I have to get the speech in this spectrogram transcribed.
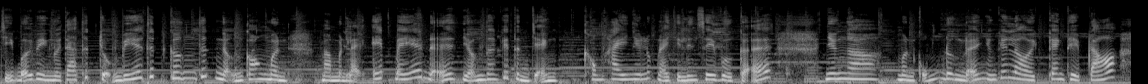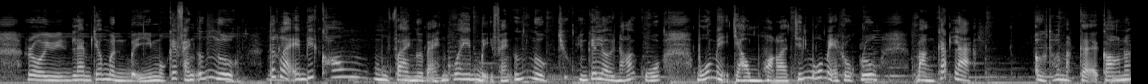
chỉ bởi vì người ta thích trộm vía thích cưng thích nựng con mình mà mình lại ép bé để dẫn đến cái tình trạng không hay như lúc nãy chị Linh Si vừa kể. Nhưng à, mình cũng đừng để những cái lời can thiệp đó rồi làm cho mình bị một cái phản ứng ngược. Tức là em biết có một vài người bạn của em bị phản ứng ngược trước những cái lời nói của bố mẹ chồng hoặc là chính bố mẹ ruột luôn. Bằng cách là ừ thôi mặc kệ con nó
